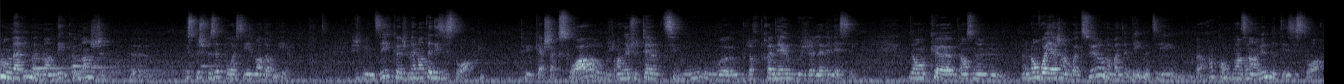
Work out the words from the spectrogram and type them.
mon mari m'a demandé comment je, euh, qu'est-ce que je faisais pour essayer de m'endormir. Je lui ai dit que je m'inventais des histoires. Puis qu'à chaque soir, j'en ajoutais un petit bout ou euh, je le reprenais où je l'avais laissé. Donc, euh, dans un long voyage en voiture, à un moment donné, il me dit ben, Raconte-moi-en une de tes histoires.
